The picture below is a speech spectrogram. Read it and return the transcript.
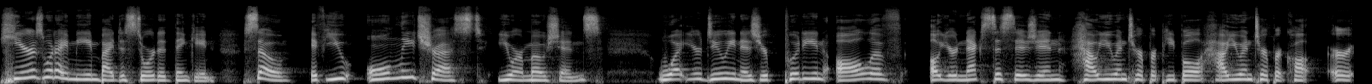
Here's what I mean by distorted thinking. So if you only trust your emotions, what you're doing is you're putting all of all your next decision, how you interpret people, how you interpret or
